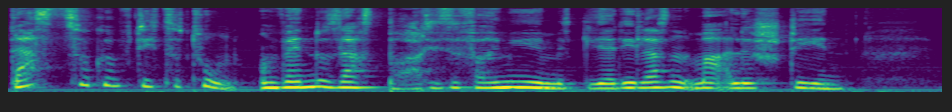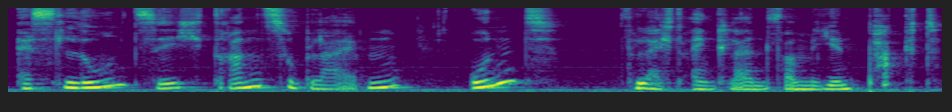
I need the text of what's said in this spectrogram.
das zukünftig zu tun. Und wenn du sagst, boah, diese Familienmitglieder, die lassen immer alles stehen. Es lohnt sich, dran zu bleiben und vielleicht einen kleinen Familienpakt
